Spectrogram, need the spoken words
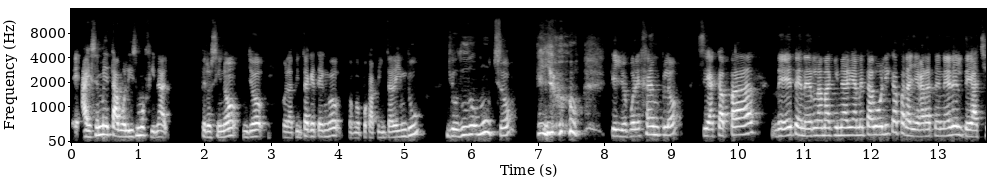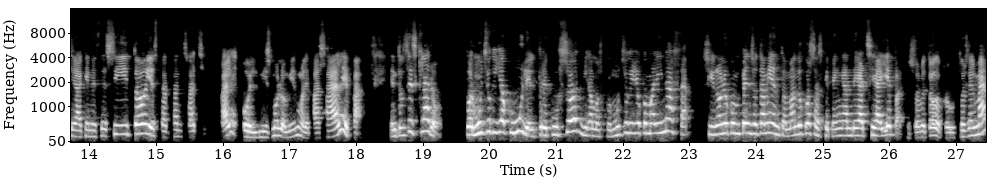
eh, a ese metabolismo final. Pero si no, yo, con la pinta que tengo, tengo poca pinta de hindú, yo dudo mucho que yo, que yo por ejemplo, sea capaz de tener la maquinaria metabólica para llegar a tener el DHA que necesito y estar tan chachi, ¿vale? O el mismo, lo mismo le pasa al EPA. Entonces, claro, por mucho que yo acumule el precursor, digamos, por mucho que yo coma linaza, si no lo compenso también tomando cosas que tengan DHA y EPA, que sobre todo productos del mar,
